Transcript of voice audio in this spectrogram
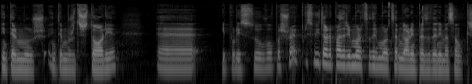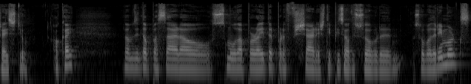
em termos, em termos de história. e por isso vou para Shrek. Por isso, vitória para a Dreamworks. A Dreamworks é a melhor empresa de animação que já existiu. Ok? Vamos então passar ao Smooth Operator para fechar este episódio sobre, sobre a DreamWorks.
